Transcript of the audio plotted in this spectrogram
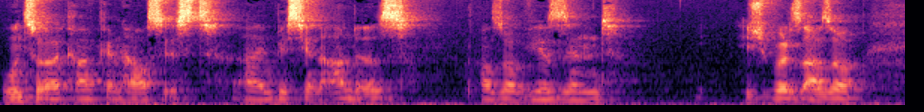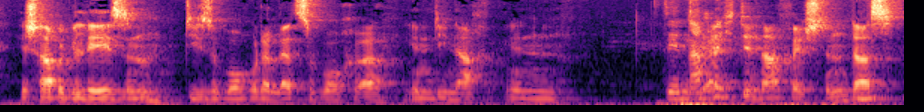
unser Krankenhaus ist ein bisschen anders. Also wir sind, ich würde also, ich habe gelesen diese Woche oder letzte Woche in die Nach in Den ja, Nachrichten? den Nachrichten, dass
